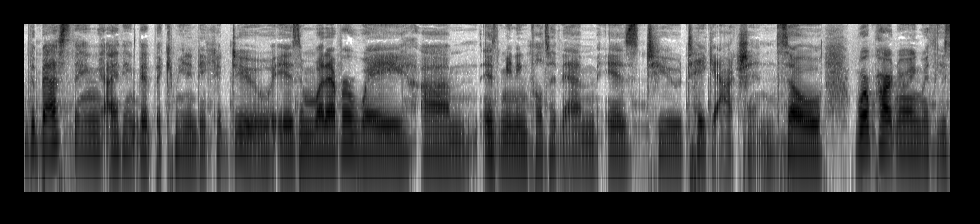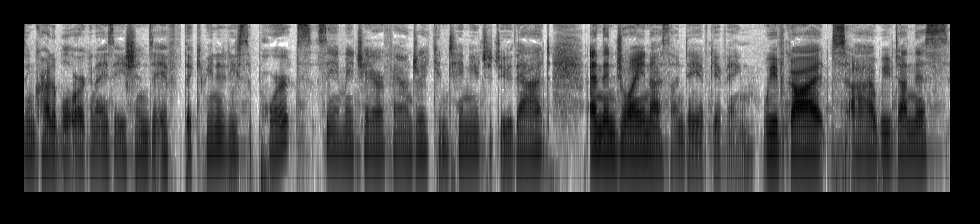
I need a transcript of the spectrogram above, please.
The best thing I think that the community could do is, in whatever way um, is meaningful to them, is to take action. So we're partnering with these incredible organizations. If the community supports CMHA or Foundry, continue to do that, and then join us on Day of Giving. We've got uh, we've done this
